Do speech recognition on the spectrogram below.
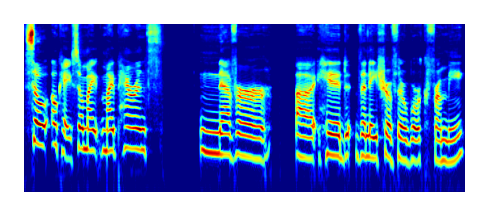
so, okay, so my my parents never uh, hid the nature of their work from me.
